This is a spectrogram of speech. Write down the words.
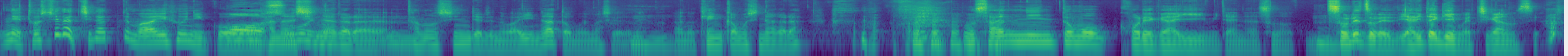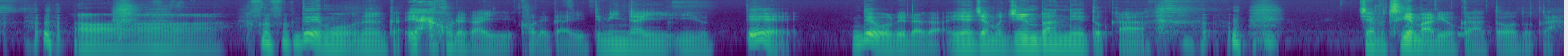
ね、年が違ってもああいうふうにこう話しながらうん楽しんでるのはいいなと思いましたけどね。うんあの、喧嘩もしながら。もう3人ともこれがいいみたいな、その、うんそれぞれやりたいゲームが違うんですよ。ああ。で、もうなんか、いや、これがいい、これがいいってみんな言って、で、俺らが、いや、じゃあもう順番ねとか、じゃあ次はマリオカートとか、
